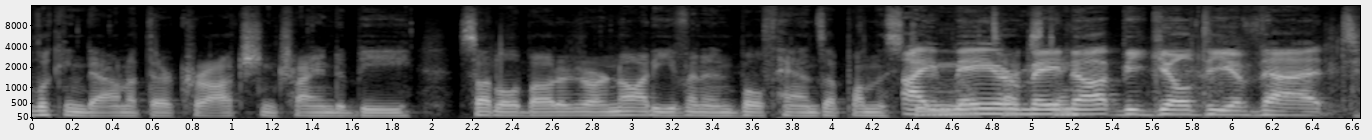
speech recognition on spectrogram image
looking down at their crotch and trying to be subtle about it, or not even, and both hands up on the steering. I may or may not be guilty of that.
